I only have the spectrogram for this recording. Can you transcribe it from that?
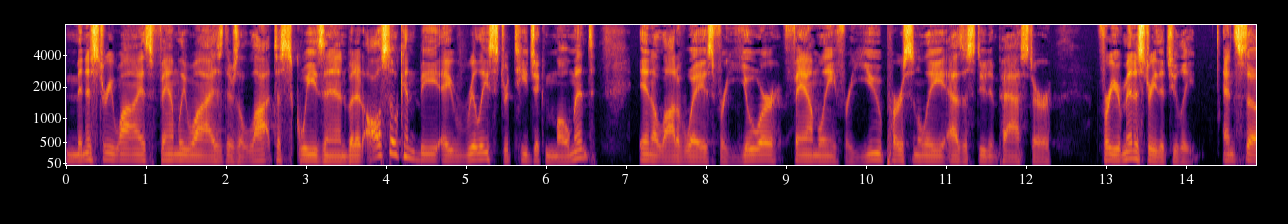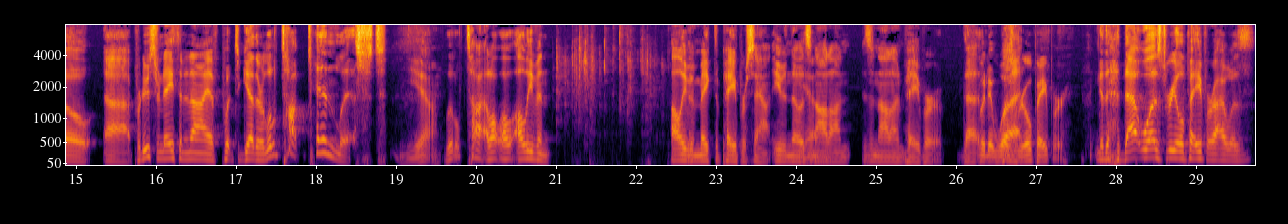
ministry wise, family wise. There's a lot to squeeze in, but it also can be a really strategic moment in a lot of ways for your family, for you personally as a student pastor, for your ministry that you lead. And so, uh, producer Nathan and I have put together a little top 10 list. Yeah. Little top, I'll, I'll, I'll even, I'll even make the paper sound, even though it's Yeah. not on, it's not on paper. That, But it was real paper. that, that was real paper. I was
